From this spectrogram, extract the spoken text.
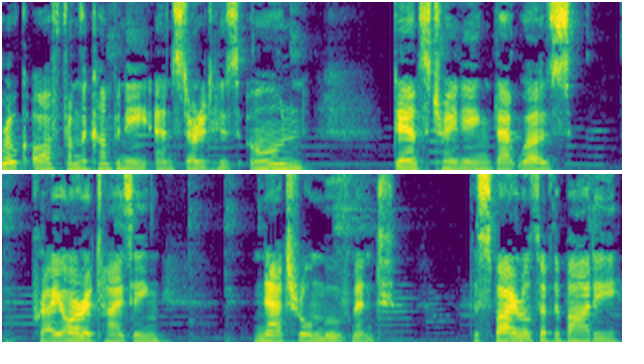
broke off from the company and started his own dance training that was prioritizing natural movement, the spirals of the body,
